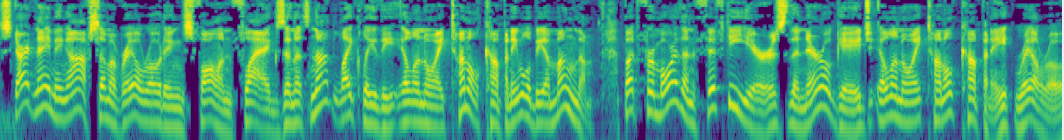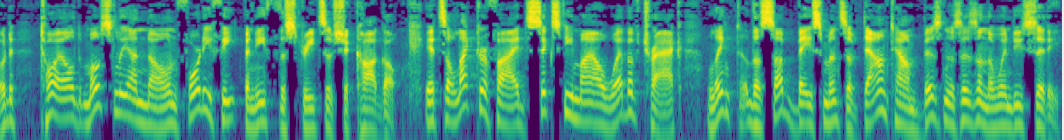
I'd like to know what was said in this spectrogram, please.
Start naming off some of railroading's fallen flags, and it's not likely the Illinois Tunnel Company will be among them. But for more than 50 years, the narrow gauge Illinois Tunnel Company Railroad toiled mostly unknown 40 feet beneath the streets of Chicago. Its electrified 60 mile web of track linked the sub basements of downtown businesses in the Windy City.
